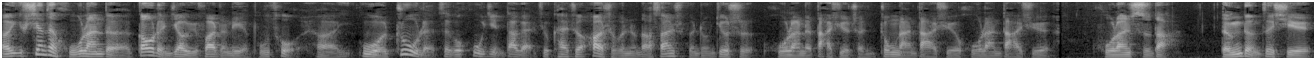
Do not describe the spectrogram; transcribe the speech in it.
呃，现在湖南的高等教育发展的也不错啊。我住的这个附近，大概就开车二十分钟到三十分钟，就是湖南的大学城，中南大学、湖南大学、湖南师大等等这些，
